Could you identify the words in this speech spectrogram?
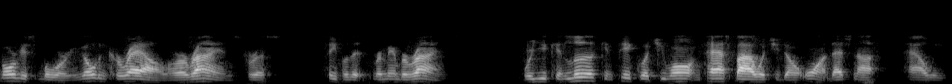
smorgasbord, a Golden Corral, or a Ryan's for us people that remember Ryan's, where you can look and pick what you want and pass by what you don't want. That's not how we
